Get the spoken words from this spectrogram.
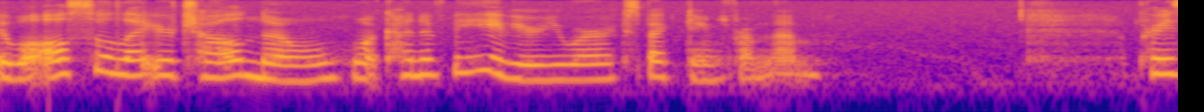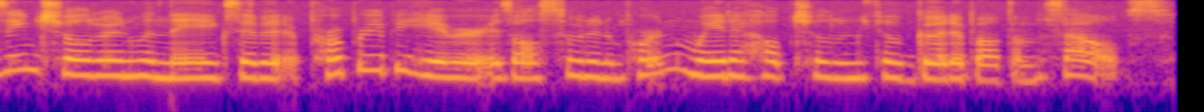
It will also let your child know what kind of behavior you are expecting from them. Praising children when they exhibit appropriate behavior is also an important way to help children feel good about themselves.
